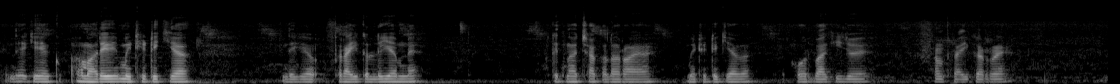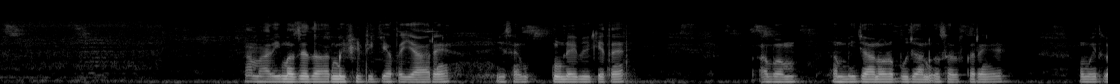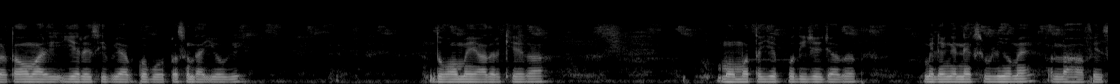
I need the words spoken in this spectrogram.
देखिए हमारी मीठी टिकिया, देखिए फ्राई कर ली है हमने। कितना अच्छा कलर आया है। मीठी टिकिया का और बाकी जो है, हम फ्राई कर रहे हैं। हमारी मज़ेदार मीठी टिकिया तैयार हैं, जिसे हम कूड़े भी कहते हैं। अब हम अम्मी जान और अबू जान को सर्व करेंगे। उम्मीद करता हूँ हमारी ये रेसिपी आपको बहुत पसंद आई होगी। दुआ में याद रखिएगा। मोहम्मद तैयब को दीजिए इजाज़त। मिलेंगे नेक्स्ट वीडियो में। अल्लाह हाफिज़।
